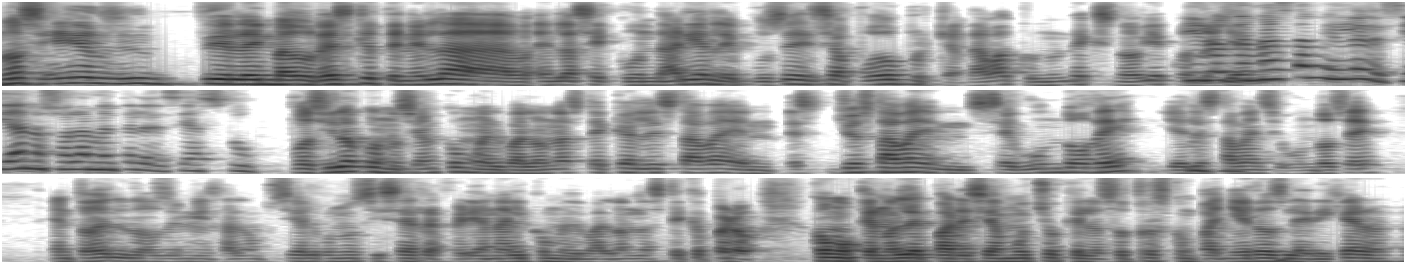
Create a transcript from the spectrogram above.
no sé, de la inmadurez que tenía la, en la secundaria le puse ese apodo porque andaba con una exnovia. Y los demás también le decían, o solamente le decías tú. Pues sí lo conocían como el balón azteca, él estaba en, yo estaba en segundo D y él estaba en segundo C. Entonces los de mis salón, sí, algunos sí se referían a él como el balón azteca, pero como que no le parecía mucho que los otros compañeros le dijeron,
